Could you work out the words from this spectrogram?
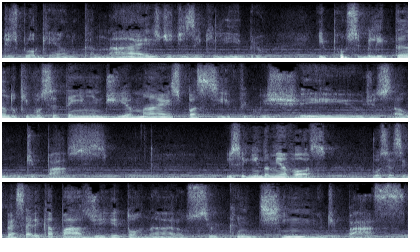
desbloqueando canais de desequilíbrio e possibilitando que você tenha um dia mais pacífico e cheio de saúde e paz. E seguindo a minha voz, você se percebe capaz de retornar ao seu cantinho de paz,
